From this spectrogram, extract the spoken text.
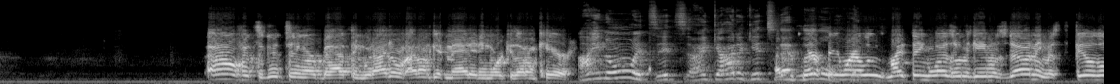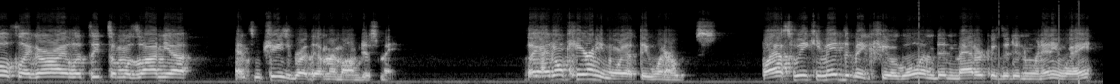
I don't know if it's a good thing or a bad thing, but I don't I don't get mad anymore because I don't care. I know it's it's I gotta get to I that level. They want to lose. My thing was when the game was done, he missed the field goal. It's like, all right, let's eat some lasagna and some cheese bread that my mom just made. Like I don't care anymore that they win or lose. Last week he made the big field goal and it didn't matter because they didn't win anyway.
